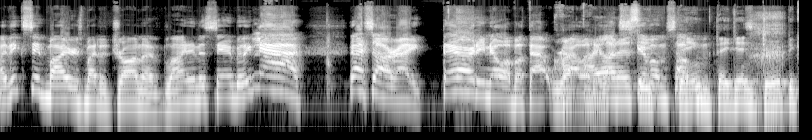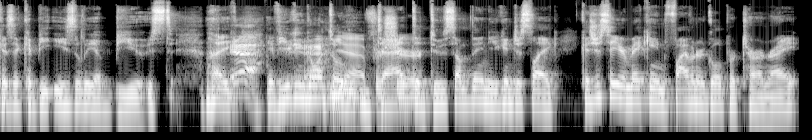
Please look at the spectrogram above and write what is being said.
I think Sid Meier's might have drawn a line in the sand, be like, nah, that's all right. They already know about that reality. I Let's honestly give them something. think they didn't do it because it could be easily abused. Like, Yeah. if you can go into Yeah, for debt sure. to do something, you can just like, because just say you're making 500 gold per turn, right?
